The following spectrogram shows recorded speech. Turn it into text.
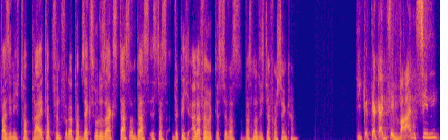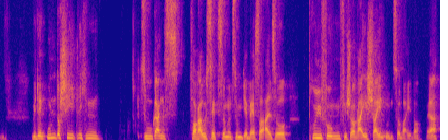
weiß ich nicht, Top 3, Top 5 oder Top 6, wo du sagst, das und das ist das wirklich Allerverrückteste, was, was man sich da vorstellen kann? Die, der ganze Wahnsinn mit den unterschiedlichen Zugangsvoraussetzungen zum Gewässer, also Prüfung, Fischereischein und so weiter. Ja,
